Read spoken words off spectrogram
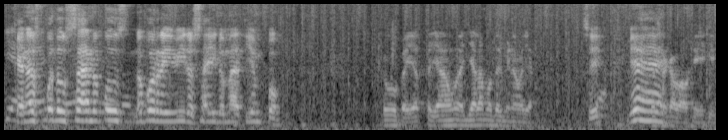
Que no os puedo usar, no puedo, no puedo reviviros ahí, no me da tiempo. te preocupes, ya, está, ya, ya la hemos terminado ya. ¿Sí? Ya se ha Bien. acabado, jiji.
